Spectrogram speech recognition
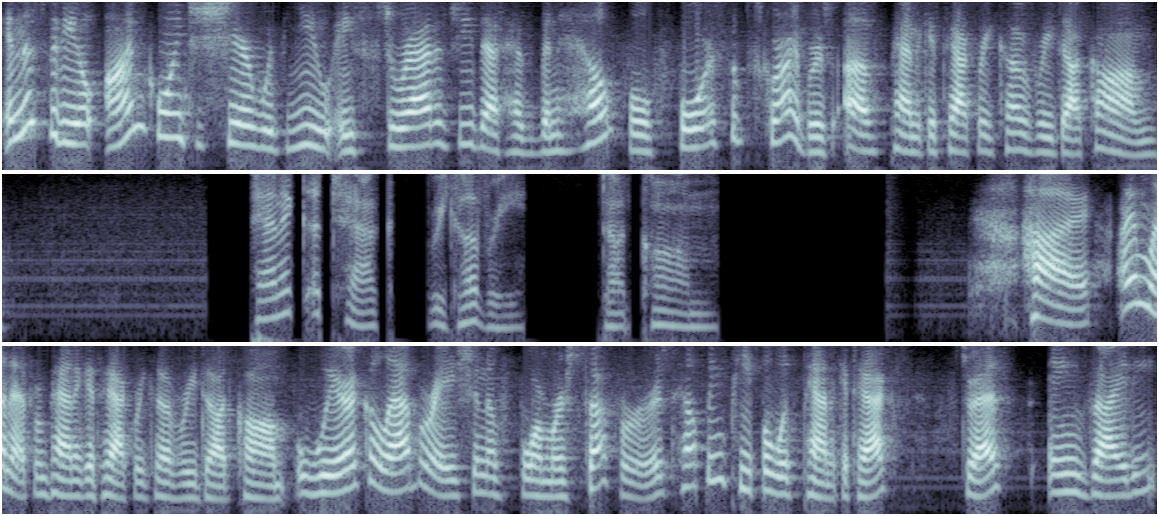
In this video, I'm going to share with you a strategy that has been helpful for subscribers of PanicAttackRecovery.com. PanicAttackRecovery.com Hi, I'm Lynette from PanicAttackRecovery.com. We're a collaboration of former sufferers helping people with panic attacks, stress, anxiety,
